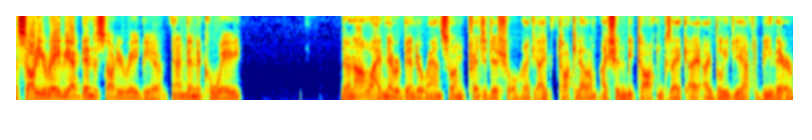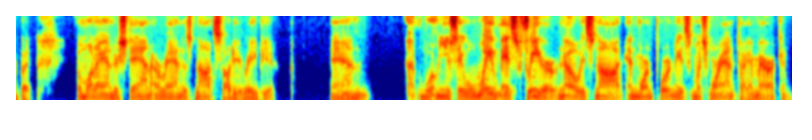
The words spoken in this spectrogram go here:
Saudi Arabia. I've been to Saudi Arabia and I've been to Kuwait. They're not. I've never been to Iran, so I'm prejudicial. I, I'm talking out. I shouldn't be talking because I, I I believe you have to be there. But from what I understand, Iran is not Saudi Arabia. And uh, when you say, "Well, wait, it's freer," no, it's not. And more importantly, it's much more anti-American.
